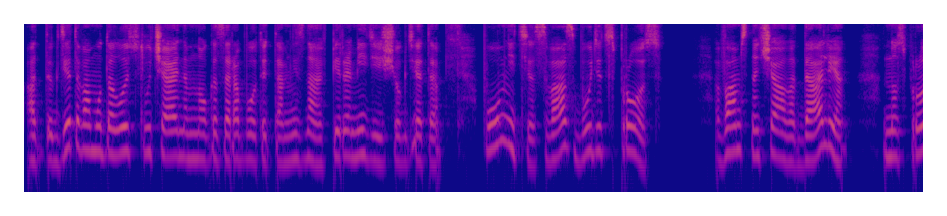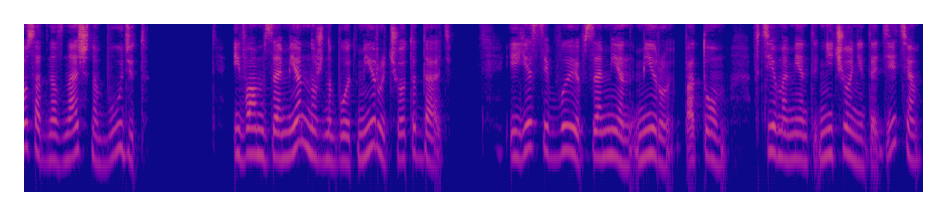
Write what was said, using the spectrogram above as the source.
от где-то вам удалось случайно много заработать, там, не знаю, в пирамиде еще где-то, помните, с вас будет спрос. Вам сначала дали, но спрос однозначно будет. И вам взамен нужно будет миру что-то дать. И если вы взамен миру потом в те моменты ничего не дадите,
